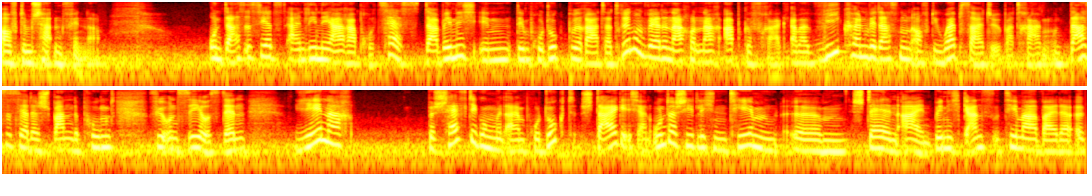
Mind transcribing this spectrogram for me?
auf dem Schattenfinder. Und das ist jetzt ein linearer Prozess. Da bin ich in dem Produktberater drin und werde nach und nach abgefragt. Aber wie können wir das nun auf die Webseite übertragen? Und das ist ja der spannende Punkt für uns SEOs. Denn je nach Beschäftigung mit einem Produkt steige ich an unterschiedlichen Themenstellen ähm, ein. Bin ich ganz Thema bei der, äh,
